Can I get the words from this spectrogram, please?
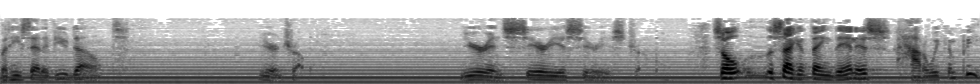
But he said, if you don't, you're in trouble. You're in serious, serious trouble. So the second thing then is how do we compete?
